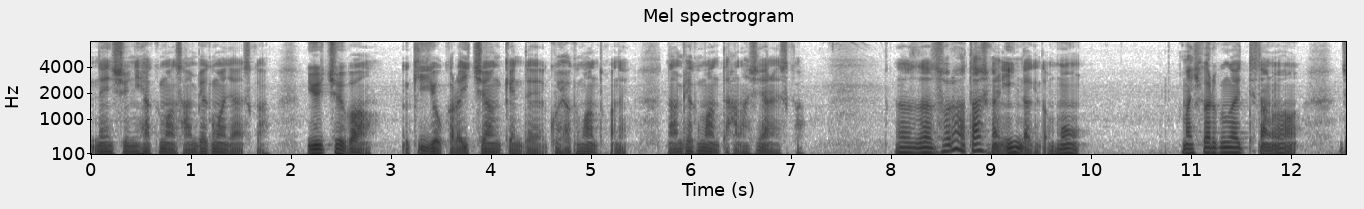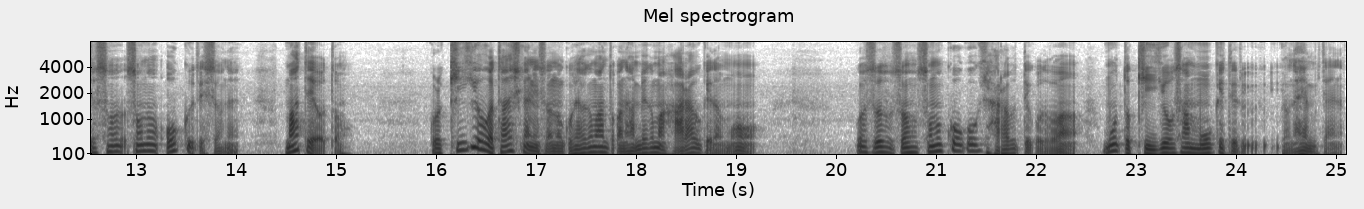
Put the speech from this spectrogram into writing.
年収200万、300万じゃないですか。YouTuber、企業から1案件で500万とかね、何百万って話じゃないですか。かそれは確かにいいんだけども、まあ、ヒカル君が言ってたのは、じゃあそその奥ですよね。待てよと。これ企業が確かにその500万とか何百万払うけども、これそそその広告費払うってことは、もっと企業さん儲けてるよね、みたいな。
